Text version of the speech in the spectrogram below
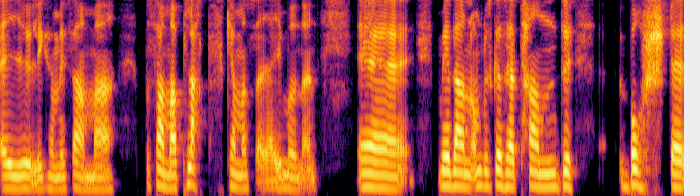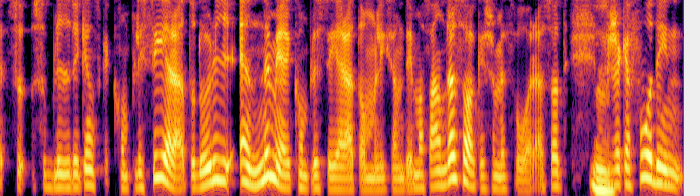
är ju liksom i samma, på samma plats kan man säga i munnen. Eh, medan om du ska säga tandborste så, så blir det ganska komplicerat och då är det ju ännu mer komplicerat om liksom det är massa andra saker som är svåra. Så att Mm. försöka få din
